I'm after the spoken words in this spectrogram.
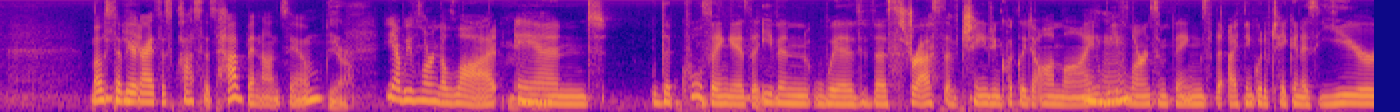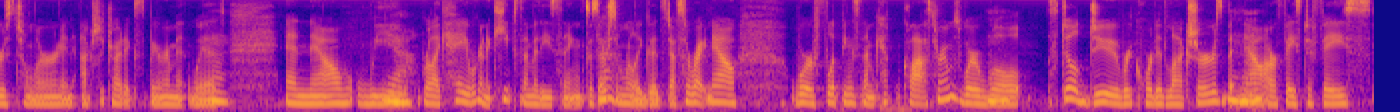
Most of your Yeah. guys' classes have been on Zoom. yeah. Yeah, we've learned a lot. Mm-hmm. And the cool thing is that even with the stress of changing quickly to online, we've Mm-hmm. learned some things that I think would have taken us years to learn and actually try to experiment with. Mm. And now we Yeah. we're like, hey, we're going to keep some of these things because there's some really good stuff. So right now, we're flipping some ca- classrooms where mm-hmm. we'll still do recorded lectures, but mm-hmm. now our face to face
